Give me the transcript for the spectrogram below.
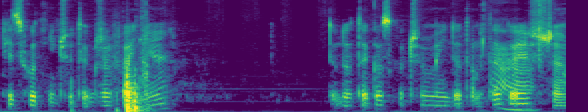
Piec hutniczy, także fajnie. Tu do tego skoczymy i do tamtego jeszcze.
